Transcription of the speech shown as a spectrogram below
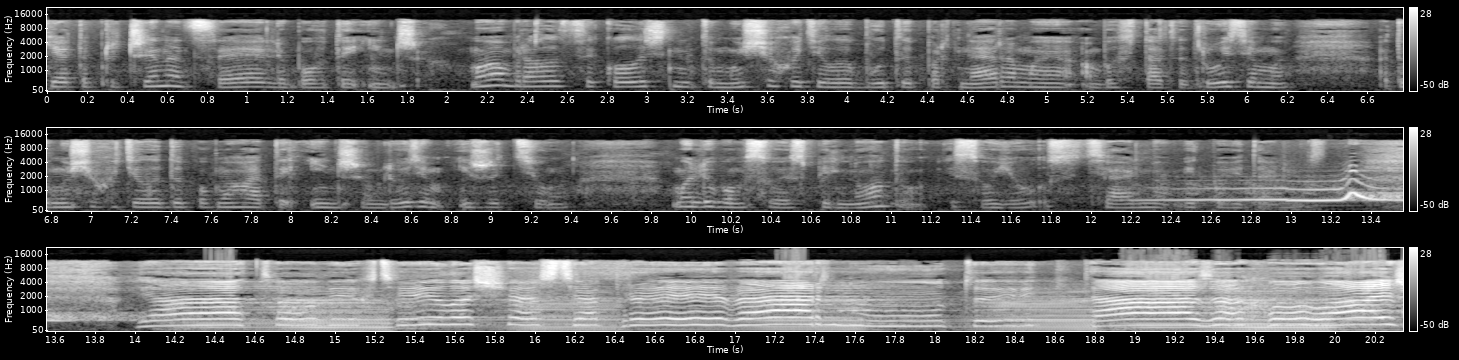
П'ята причина це любов до інших. Ми обрали цей коледж не тому, що хотіли бути партнерами або стати друзями, а тому, що хотіли допомагати іншим людям і життю. Ми любимо свою спільноту і свою соціальну відповідальність. Я тобі хотіла щастя привернути, та заховаєш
